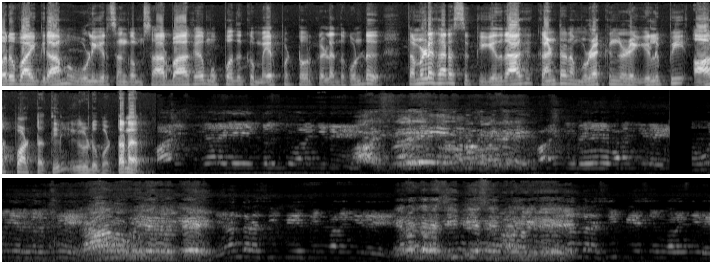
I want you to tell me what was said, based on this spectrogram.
வருவாய் கிராம ஊழியர் சங்கம் சார்பாக முப்பதுக்கும் மேற்பட்டோர் கலந்து கொண்டு தமிழக அரசுக்கு எதிராக கண்டன முழக்கங்களை எழுப்பி ஆர்ப்பாட்டத்தில் ஈடுபட்டனர் வாரிசு வேலையை எங்களுக்கு வழங்கிடு வழங்கிடு வழங்கிடு ஊழியர்களுக்கு கிராம ஊழியர்களுக்கு நிரந்தர சிபிஎஸ் எண் வழங்கிடு நிரந்தர சிபிஎஸ் வழங்கிடு நிரந்தர சிபிஎஸ் வழங்கிடு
